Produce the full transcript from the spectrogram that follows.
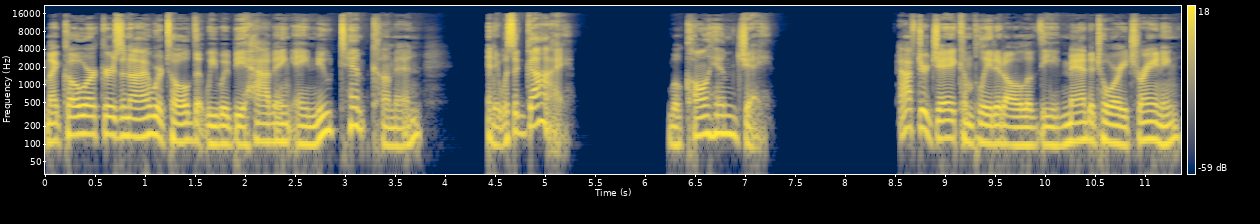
my coworkers and I were told that we would be having a new temp come in, and it was a guy. We'll call him Jay. After Jay completed all of the mandatory training,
